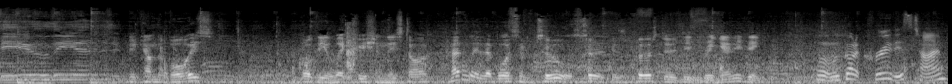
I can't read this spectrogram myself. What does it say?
feel the engine. Here come the boys. I brought the electrician this time. Hopefully they brought some tools too, because the first dude didn't bring anything. Well, we've got a crew this time.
